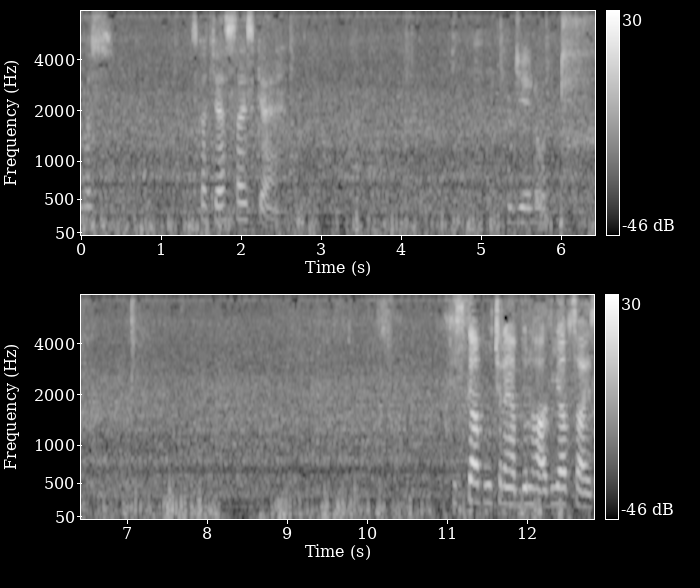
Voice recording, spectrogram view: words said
बस, इसका चेस्ट साइज़ क्या है? जे रोड किसका पूछ रहे हैं अब्दुल हादी आप साइज़?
